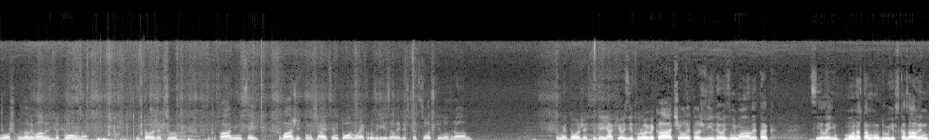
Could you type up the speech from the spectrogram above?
ножку заливали з бетона. І теж цю камінь цей важить, виходить, тонну, як розрізали десь 500 кілограм. То ми теж сюди, як його з дітворою викачували, теж відео знімали так. Цілий, можна там, ну, другі сказали,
